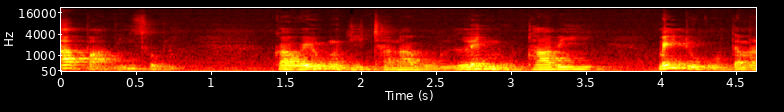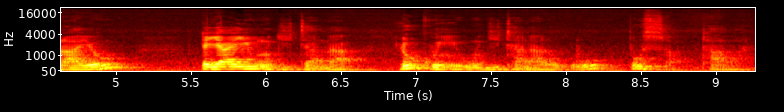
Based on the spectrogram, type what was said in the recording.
အပ်ပါသည်ဆိုပြီးကာဝေးဝန်ကြီးဌာနကိုလိမ့်မှုထားပြီးမိတ္တူကိုတမရာယုံတရားရေးဝန်ကြီးဌာနလူခွင့်ရေးဝန်ကြီးဌာနတို့ကိုပို့ဆောင်ထားပါတယ်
